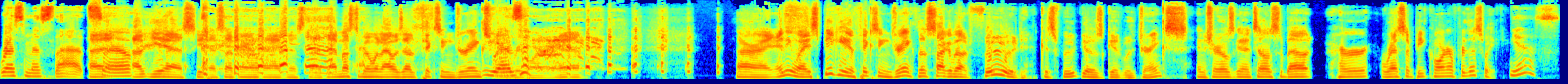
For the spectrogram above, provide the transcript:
Russ missed that, Uh, so uh, yes, yes. Apparently, I missed that. That must have been when I was out fixing drinks for Yes. everyone. Yeah. All right. Anyway, speaking of fixing drink, let's talk about food because food goes good with drinks. And Cheryl's going to tell us about her recipe corner for this week. yes,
